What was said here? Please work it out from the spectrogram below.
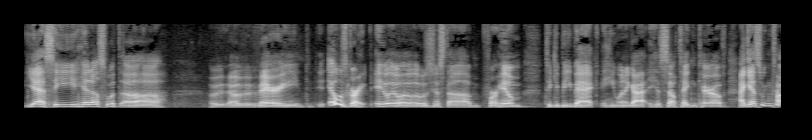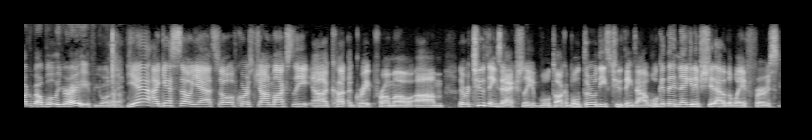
Yes, he hit us with uh, a very. It was great. It, it, it was just um, for him to be back. He went and got himself taken care of. I guess we can talk about Bully Ray if you want to. Yeah, I guess so. Yeah. So of course, Jon Moxley uh, cut a great promo. Um, there were two things actually. We'll talk. We'll throw these two things out. We'll get the negative shit out of the way first.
